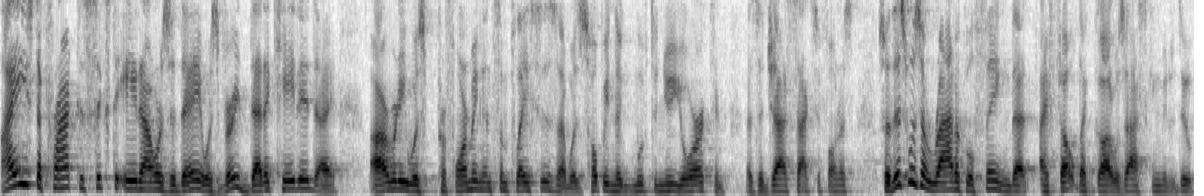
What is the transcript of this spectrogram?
I used to practice six to eight hours a day. I was very dedicated. I already was performing in some places. I was hoping to move to New York and, as a jazz saxophonist. So this was a radical thing that I felt that God was asking me to do.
